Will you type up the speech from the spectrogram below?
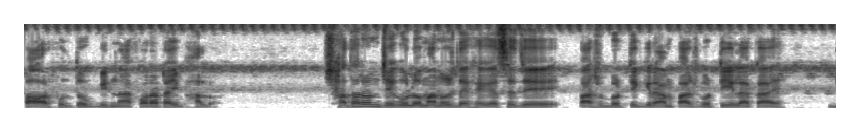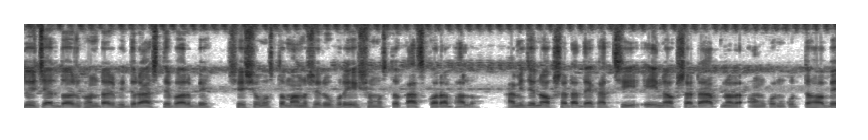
পাওয়ারফুল তকবির না করাটাই ভালো। সাধারণ যেগুলো মানুষ দেখে গেছে যে পার্শ্ববর্তী গ্রাম, পার্শ্ববর্তী এলাকায় দুই চার দশ ঘণ্টার ভিতরে আসতে পারবে। সেই সমস্ত মানুষের উপরে এই সমস্ত কাজ করা ভালো। আমি যে নকশাটা দেখাচ্ছি, এই নকশাটা আপনারা অঙ্কন করতে হবে।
